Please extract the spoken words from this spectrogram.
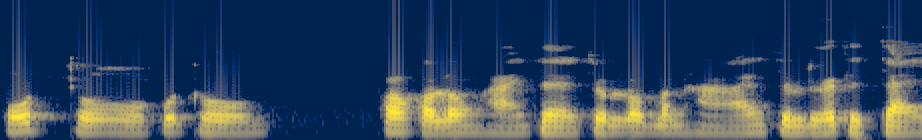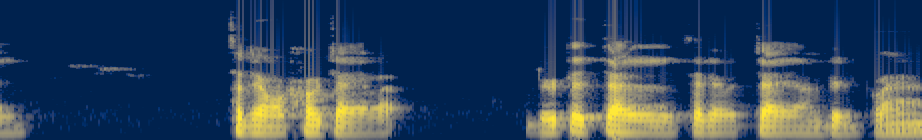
พุทโธพุทโธพอกับลมหายใจจนลมมันหายจนเหลือแต่ใจ แสดงว่าเข้าใจละหรือแต่ใจแสดงว่าใจมันเป็นกลาง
